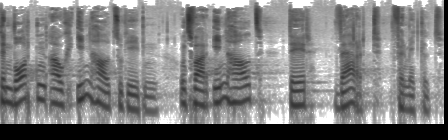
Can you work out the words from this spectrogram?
den Worten auch Inhalt zu geben. Und zwar Inhalt, der Wert vermittelt.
